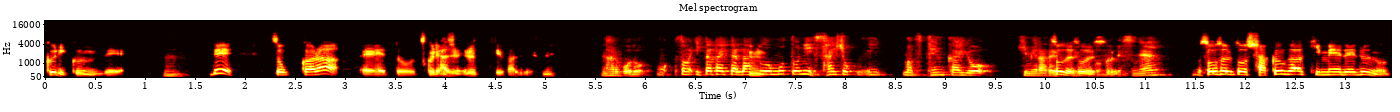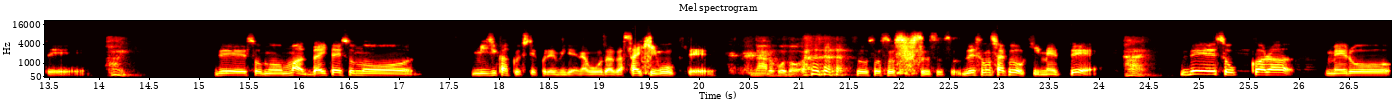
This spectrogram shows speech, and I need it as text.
くり組んで、で、そこから、えっ、と、作り始めるっていう感じですね。なるほど。そのいただいたラフをもとに最初にまず展開を決められる、うん、そうです、そうです。ね。そうすると尺が決めれるので、はい。で、その、まあ、大体その、短くしてくれみたいなオーダーが最近多くて。なるほど。そうそうそうそうそうそう。で、その尺を決めて、はい。で、そこからメロを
